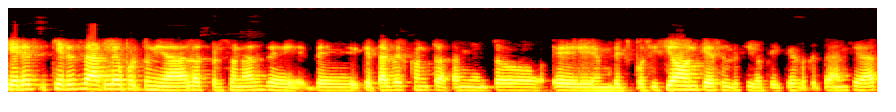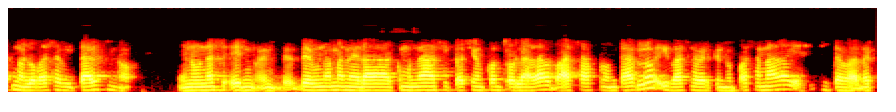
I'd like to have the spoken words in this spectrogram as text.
quieres, quieres darle oportunidad a las personas de, de que tal vez con tratamiento eh, de exposición, que es el decir, ok, ¿qué es lo que te da ansiedad? No lo vas a evitar, sino en una, en, de una manera, como una situación controlada, vas a afrontarlo y vas a ver que no pasa nada y así te van a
